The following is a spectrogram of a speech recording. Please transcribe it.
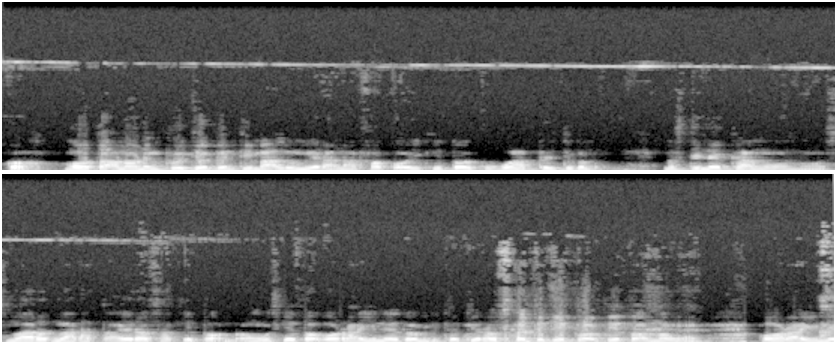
kok ngotakno ning bojo ben dimaklumi ra nafkah. Iki to iku wae mestine gak ngono. Melarat melarat ae ra usah ketokno. Wis ketok kok raine to dadi ra usah diketok ketokno kok raine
